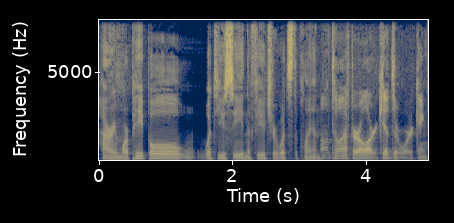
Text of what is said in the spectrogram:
hiring more people. What do you see in the future? What's the plan? Not until after all our kids are working.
